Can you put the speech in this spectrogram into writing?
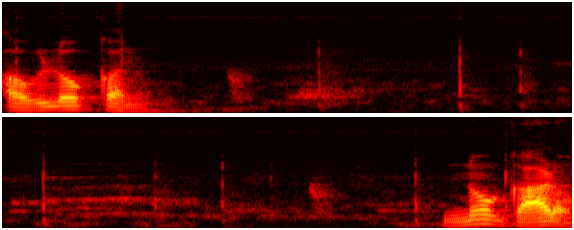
અવલોકન નો ગાળો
